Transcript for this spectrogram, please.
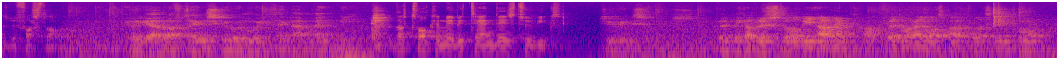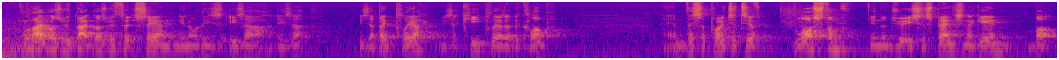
as we first thought. Can we get a rough time scale and what do you think that might be? They're talking maybe 10 days, two weeks. Two weeks. Would Big Bruce will be having Alfredo Morelos back for this game tomorrow. Well, that goes with that goes without saying. You know, he's he's a he's a he's a big player. He's a key player at the club. I'm disappointed to have lost him, you know, due to suspension again. But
